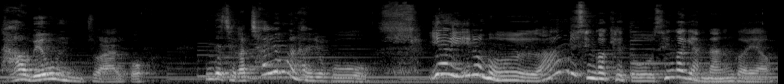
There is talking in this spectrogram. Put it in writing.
다 외운 줄 알고. 근데 제가 촬영을 하려고 이 아이 이름을 아무리 생각해도 생각이 안 나는 거예요.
